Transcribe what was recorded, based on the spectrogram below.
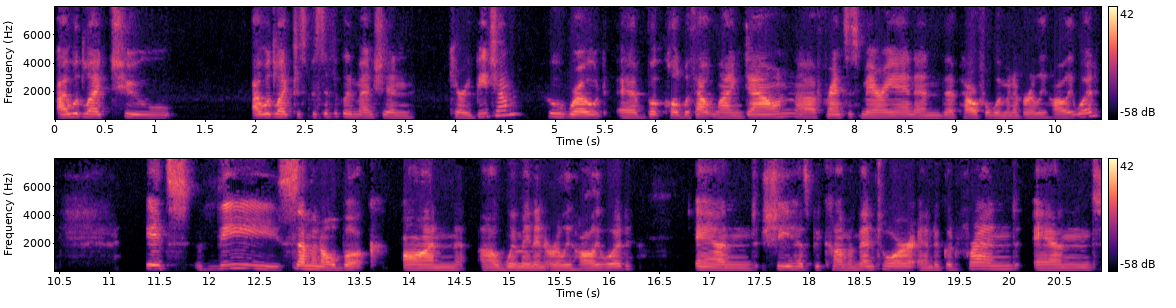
I would like to I would like to specifically mention Cari Beauchamp, who wrote a book called Without Lying Down, uh, Frances Marion and the Powerful Women of Early Hollywood. It's the seminal book on uh, women in early Hollywood. And she has become a mentor and a good friend. And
